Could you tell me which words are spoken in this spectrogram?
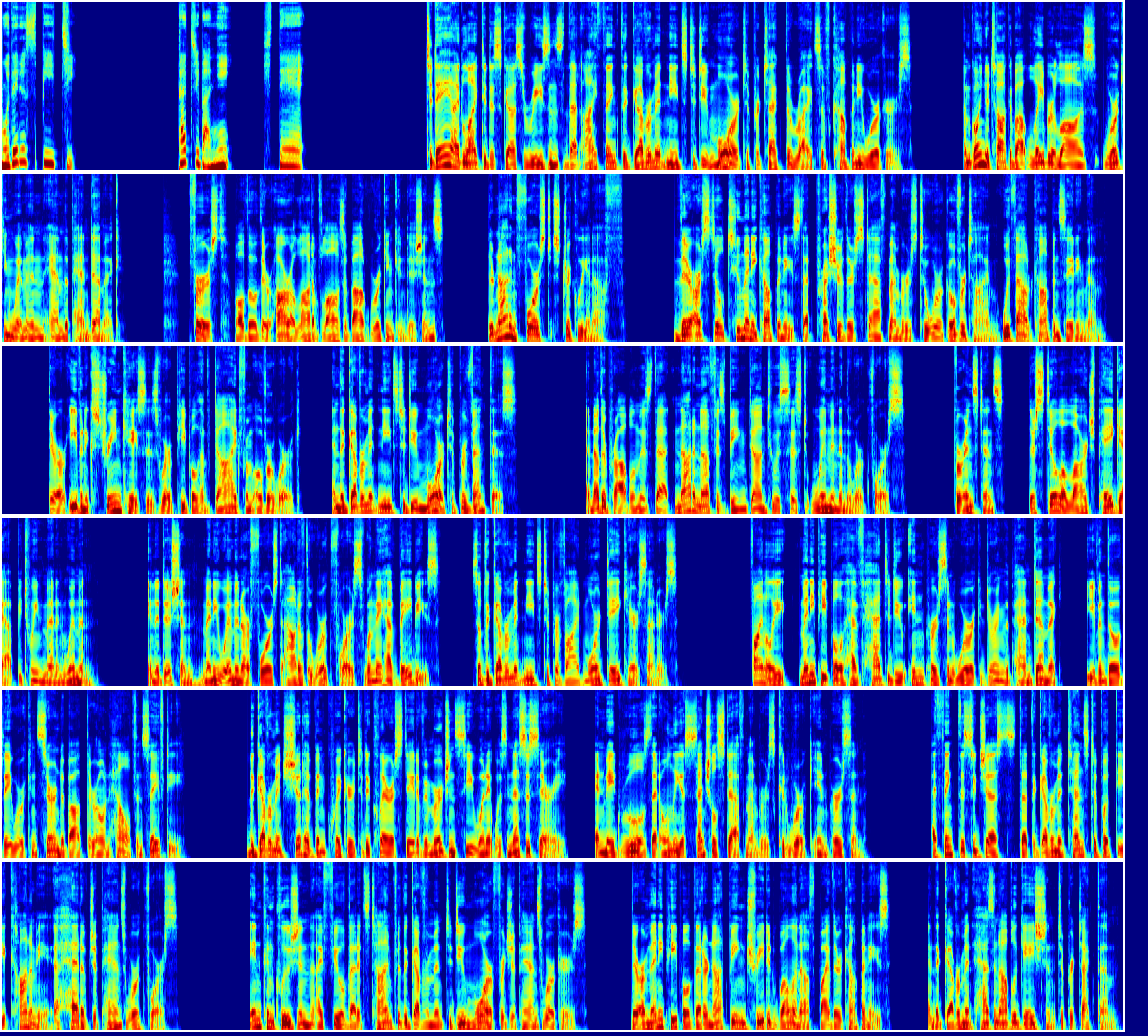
モデルスピーチ立場に否定 Today, I'd like to discuss reasons that I think the government needs to do more to protect the rights of company workers. I'm going to talk about labor laws, working women, and the pandemic. First, although there are a lot of laws about working conditions, they're not enforced strictly enough. There are still too many companies that pressure their staff members to work overtime without compensating them. There are even extreme cases where people have died from overwork, and the government needs to do more to prevent this. Another problem is that not enough is being done to assist women in the workforce. For instance, there's still a large pay gap between men and women. In addition, many women are forced out of the workforce when they have babies, so the government needs to provide more daycare centers. Finally, many people have had to do in person work during the pandemic, even though they were concerned about their own health and safety. The government should have been quicker to declare a state of emergency when it was necessary and made rules that only essential staff members could work in person. I think this suggests that the government tends to put the economy ahead of Japan's workforce. In conclusion, I feel that it's time for the government to do more for Japan's workers. There are many people that are not being treated well enough by their companies, and the government has an obligation to protect them.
